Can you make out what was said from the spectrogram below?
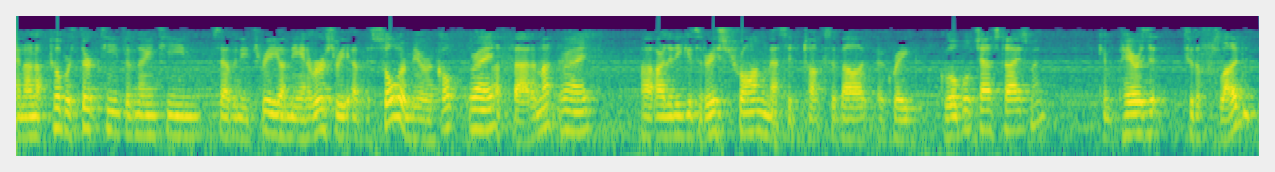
and on October 13th of 1973, on the anniversary of the solar miracle Right. of Fatima, Right. uh, Our Lady gives a very strong message, talks about a great global chastisement, compares it to the flood,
